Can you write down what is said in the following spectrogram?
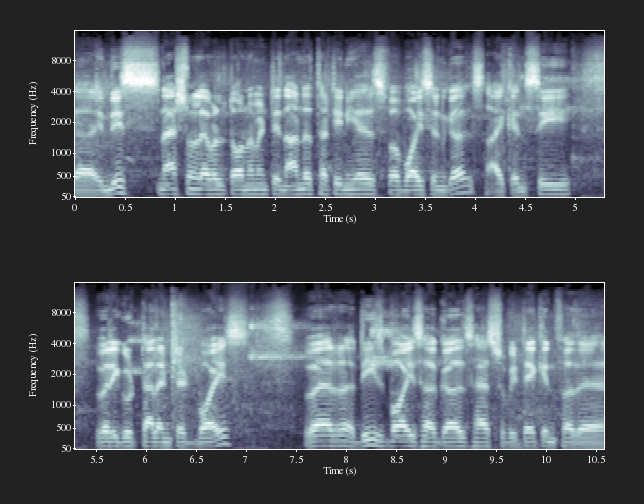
uh, in this national level tournament in under 13 years for boys and girls, I can see very good talented boys where these boys or girls has to be taken for the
